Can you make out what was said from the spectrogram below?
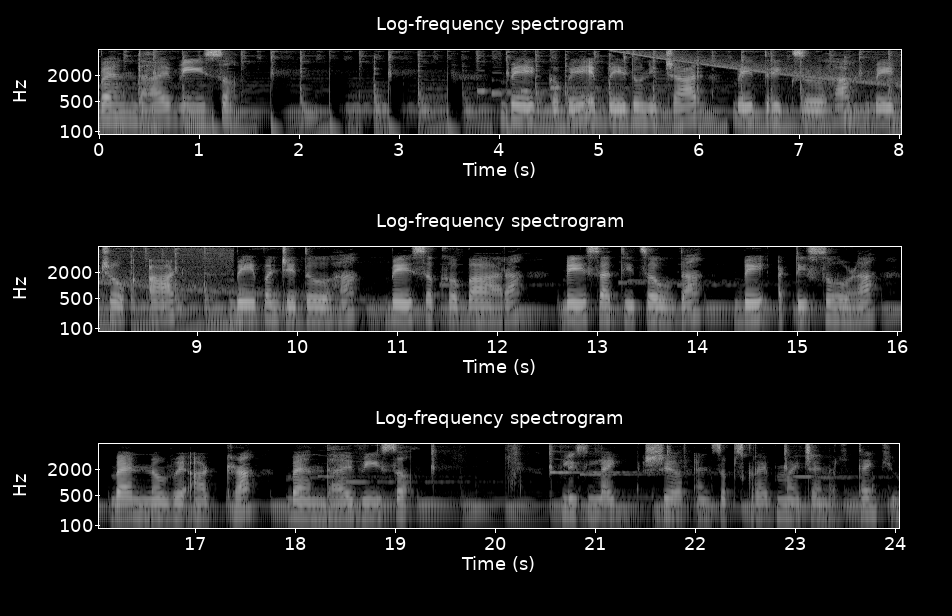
ब्याण्णव वीस बेक बे बे दोन्ही चार बे त्रिक सहा बे चोक आठ बे पंचे दहा बे सख बारा बे साती चौदा बे अट्टी सोळा ब्याण्णवे अठरा ब्याण्णव वीस please like share and subscribe my channel thank you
